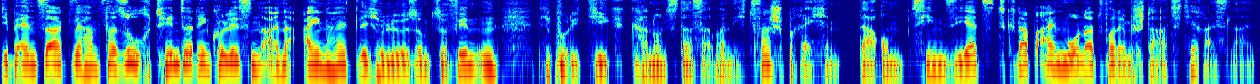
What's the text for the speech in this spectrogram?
Die Band sagt, wir haben versucht, hinter den Kulissen eine einheitliche Lösung zu finden. Die Politik kann uns das aber nicht versprechen. Darum ziehen sie jetzt knapp einen Monat vor dem Start die Reißleine.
